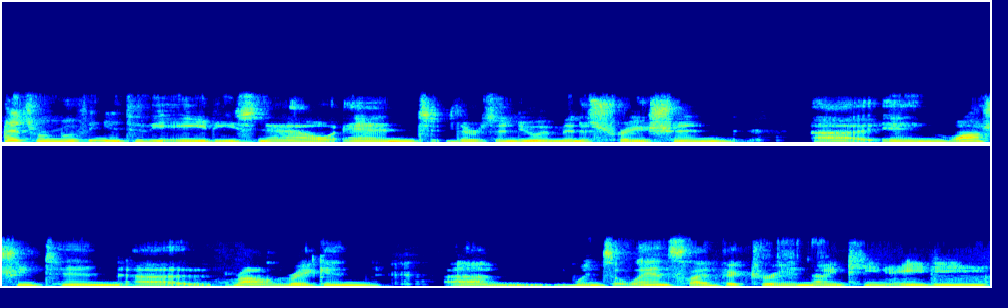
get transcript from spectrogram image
as we're moving into the 80s now, and there's a new administration uh, in Washington, uh, Ronald Reagan um, wins a landslide victory in 1980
